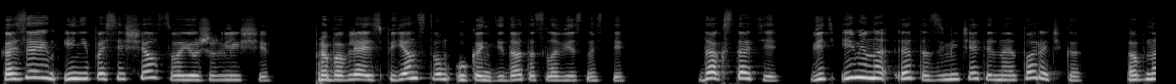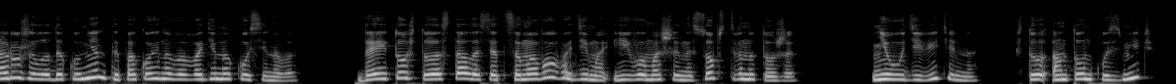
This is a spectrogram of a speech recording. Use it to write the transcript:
хозяин и не посещал свое жилище, пробавляясь пьянством у кандидата словесности. Да, кстати, ведь именно эта замечательная парочка обнаружила документы покойного Вадима Косинова. Да и то, что осталось от самого Вадима и его машины, собственно, тоже. Неудивительно, что Антон Кузьмич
